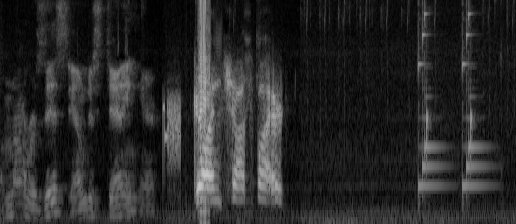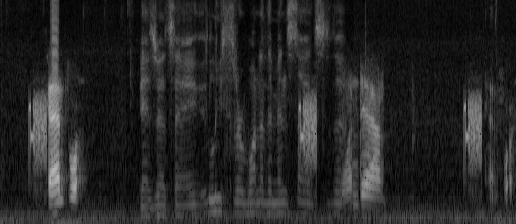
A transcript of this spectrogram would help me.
I'm not resisting. I'm just standing here. Gun, shots fired. 10 4. Yeah, I was say, at least throw one of them inside. So that One down. 10 4.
